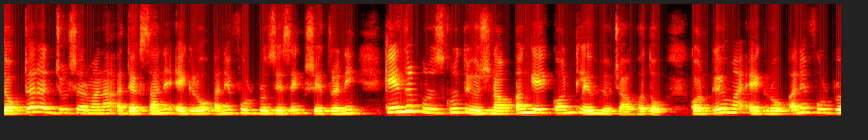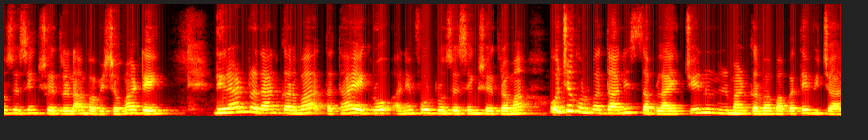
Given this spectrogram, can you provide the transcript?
ડોક્ટર અંજુ શર્માના અધ્યક્ષસ્થાને એગ્રો અને ફૂડ પ્રોસેસિંગ ક્ષેત્રની કેન્દ્ર પુરસ્કૃત યોજનાઓ અંગે કોન્ક્લેવ યોજાયો હતો. કોન્ક્લેવમાં એગ્રો અને ફૂડ પ્રોસેસિંગ ક્ષેત્રના ભવિષ્ય માટે ધિરાણ પ્રદાન કરવા તથા એગ્રો અને ફૂડ પ્રોસેસિંગ ક્ષેત્રમાં ઉચ્ચ ગુણવત્તાની સપ્લાય ચેનનું નિર્માણ કરવા બાબતે વિચાર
